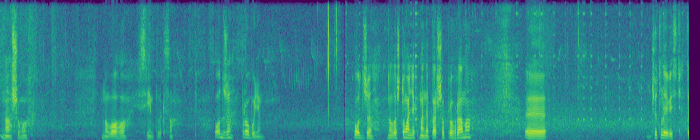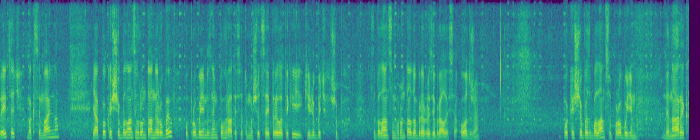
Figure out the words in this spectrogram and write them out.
нашого нового сімплекса. Отже, пробуємо. Отже, в налаштуваннях в мене перша програма. Е, чутливість 30 максимальна. Я поки що баланс ґрунта не робив, попробуємо з ним погратися, тому що цей прилад такий, який любить, щоб з балансом ґрунта добре розібралися. Отже, поки що без балансу пробуємо динарик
